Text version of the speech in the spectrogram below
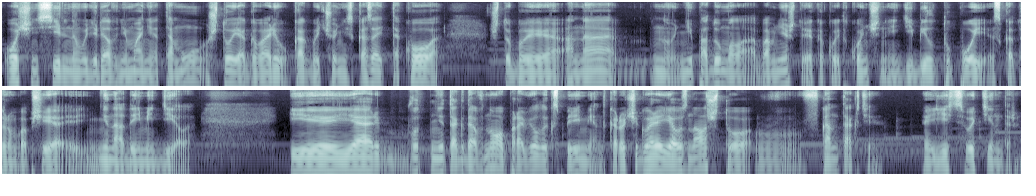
очень сильно уделял внимание тому, что я говорю, как бы что не сказать такого, чтобы она ну, не подумала обо мне, что я какой-то конченый дебил тупой, с которым вообще не надо иметь дело. И я вот не так давно провел эксперимент. Короче говоря, я узнал, что в ВКонтакте есть свой Tinder,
